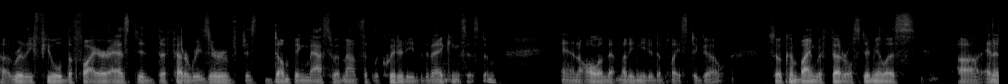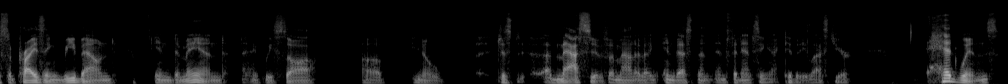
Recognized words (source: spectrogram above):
uh, really fueled the fire, as did the Federal Reserve just dumping massive amounts of liquidity into the banking system. And all of that money needed a place to go. So, combined with federal stimulus uh, and a surprising rebound in demand, I think we saw, uh, you know, just a massive amount of investment and financing activity last year. Headwinds,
